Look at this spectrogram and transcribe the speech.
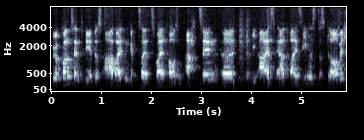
für konzentriertes Arbeiten gibt es seit 2018 äh, die ASR 3.7 ist das, glaube ich.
